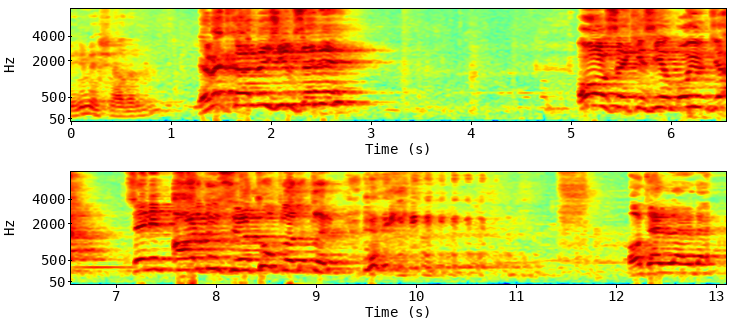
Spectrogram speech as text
Benim eşyalarım. Evet kardeşim seni. 18 18 yıl boyunca senin ardın sıra topladıkların. Otellerden.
